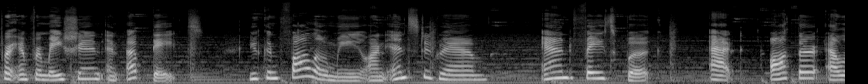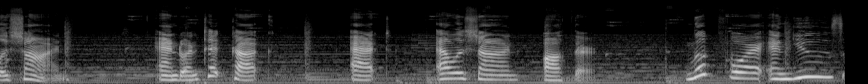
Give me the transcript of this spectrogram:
For information and updates, you can follow me on Instagram and Facebook at author Ella Shawn and on TikTok at Ella Shawn Author. Look for and use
